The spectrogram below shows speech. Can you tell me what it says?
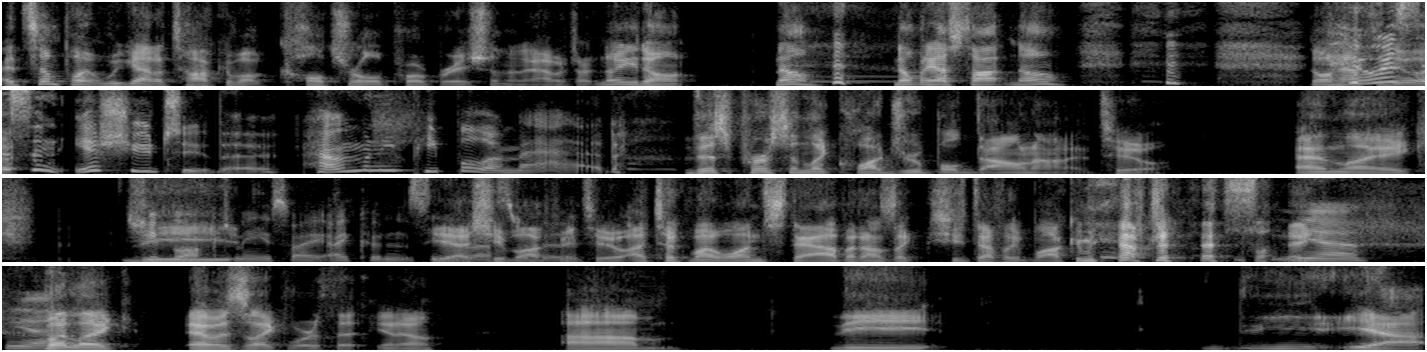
at some point we got to talk about cultural appropriation in Avatar. No, you don't. No. Nobody has thought. No. Don't have Who to is do this it. an issue to though? How many people are mad? This person like quadrupled down on it too. And like She the- blocked me, so I, I couldn't see. Yeah, she blocked me too. I took my one stab and I was like, she's definitely blocking me after this. Like, yeah, yeah. But like, it was like worth it, you know. Um, the, the yeah,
